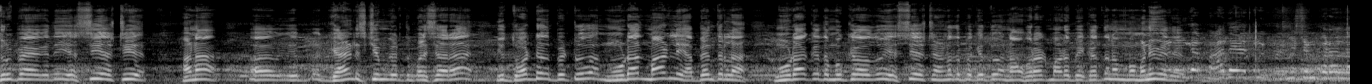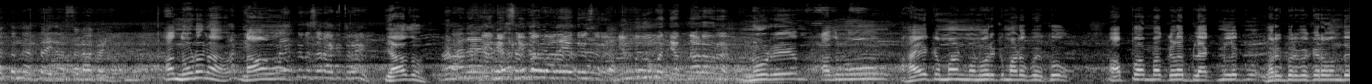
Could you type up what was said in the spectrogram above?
ದುರುಪಯೋಗ ಆಗಿದೆ. ಎಸ್ ಸಿ ಎಸ್ ಟಿ ಹಣ ಗ್ಯಾರಂಟಿ ಸ್ಕೀಮ್ಗೆ ಬಳಸ್ಯಾರ ಇದು ದೊಡ್ಡದು ಬಿಟ್ಟು ಮೂಡಾದ್ ಮಾಡಲಿ ಅಭ್ಯಂತರ ಇಲ್ಲ ಮೂಡಾಕದ ಮುಖ್ಯವಾದ ಎಸ್ ಸಿ ಎಸ್ ಟಿ ಹಣದ ಬಗ್ಗೆ ನಾವು ಹೋರಾಟ ಮಾಡಬೇಕಂತ ನಮ್ಮ ಮನವಿ ಇದೆ. ಅದು ನೋಡೋಣ. ನಾವು ಯಾವುದು? ನೋಡ್ರಿ ಅದನ್ನು ಹೈಕಮಾಂಡ್ ಮನವರಿಕೆ ಮಾಡಬೇಕು. ಅಪ್ಪ ಮಕ್ಕಳ ಬ್ಲ್ಯಾಕ್ ಮೇಲ್ ಹೊರಗೆ ಬರ್ಬೇಕಾದ್ರೆ ಒಂದು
